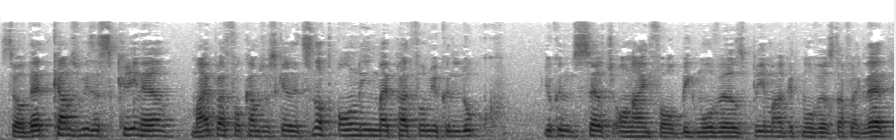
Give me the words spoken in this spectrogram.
So that comes with a screener. My platform comes with a screener. It's not only in my platform, you can look you can search online for big movers, pre-market movers, stuff like that.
